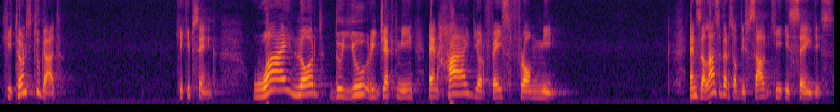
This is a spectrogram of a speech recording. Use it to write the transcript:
he turns to God, he keeps saying, Why, Lord, do you reject me and hide your face from me? And the last verse of this psalm, he is saying this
